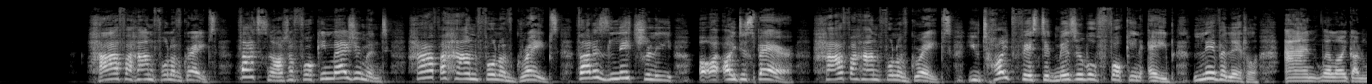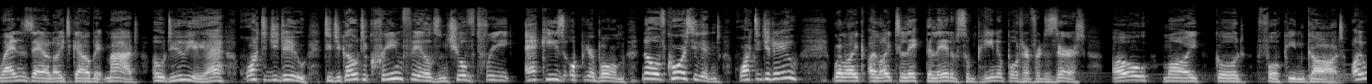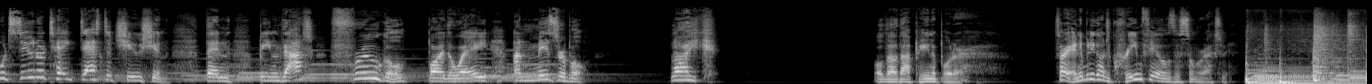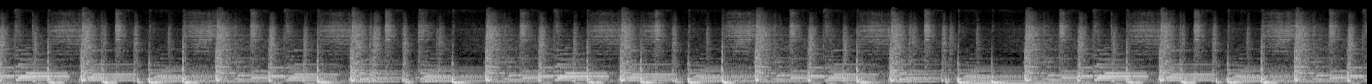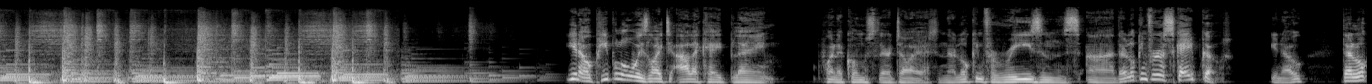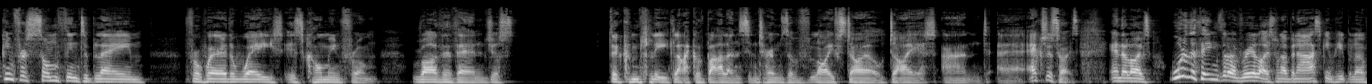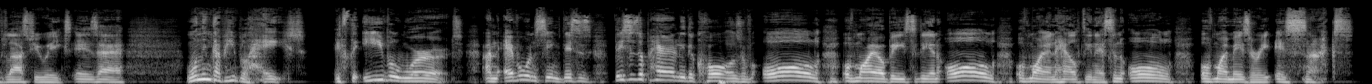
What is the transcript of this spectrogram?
Half a handful of grapes. That's not a fucking measurement. Half a handful of grapes. That is literally, I, I despair. Half a handful of grapes. You tight-fisted, miserable fucking ape. Live a little. And, well, like on Wednesday, I like to go a bit mad. Oh, do you, yeah? What did you do? Did you go to Creamfields and shove three eckies up your bum? No, of course you didn't. What did you do? Well, like, I like to lick the lid of some peanut butter for dessert. Oh my good fucking god. I would sooner take destitution than being that frugal, by the way, and miserable. Like, although that peanut butter. Sorry, anybody going to Creamfields this summer, actually? You know, people always like to allocate blame when it comes to their diet and they're looking for reasons. Uh, they're looking for a scapegoat, you know, they're looking for something to blame for where the weight is coming from rather than just the complete lack of balance in terms of lifestyle, diet and uh, exercise in their lives. One of the things that I've realized when I've been asking people over the last few weeks is, uh, one thing that people hate it's the evil word. And everyone seems, this is, this is apparently the cause of all of my obesity and all of my unhealthiness and all of my misery is snacks.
